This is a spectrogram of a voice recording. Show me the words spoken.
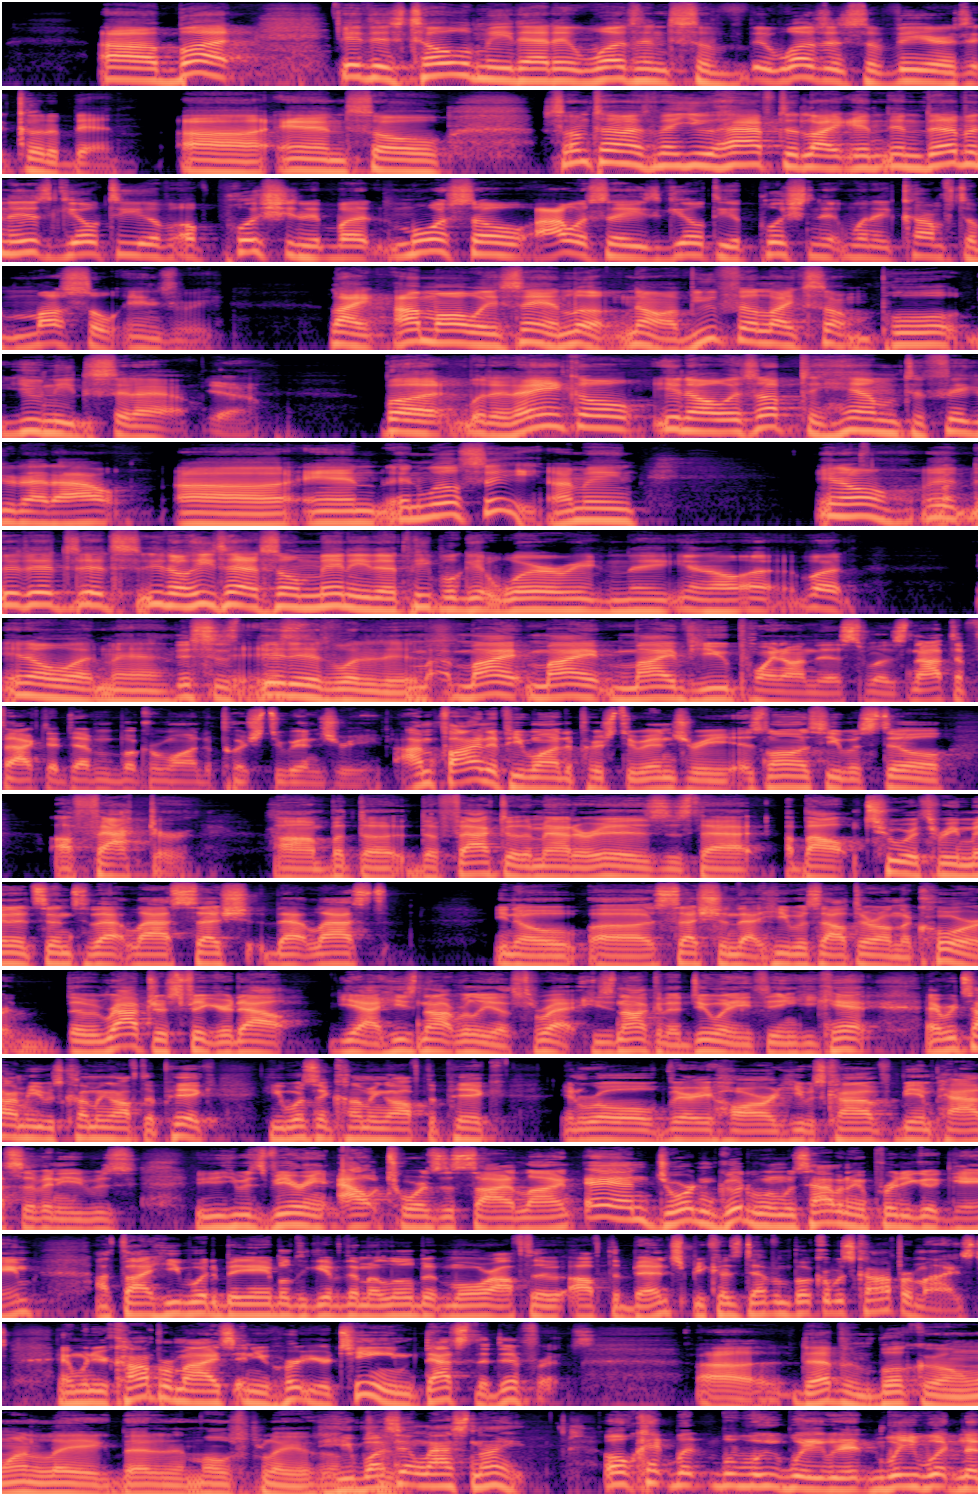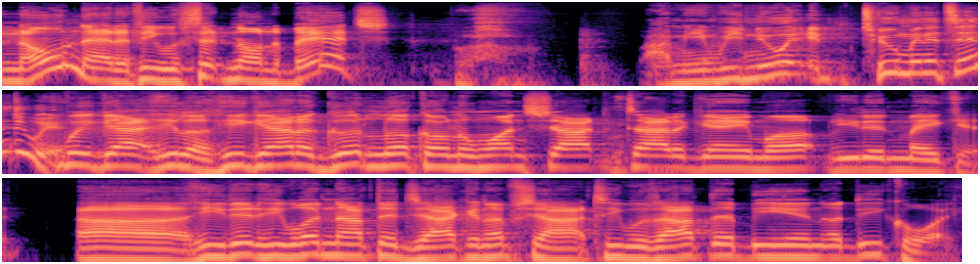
Uh, but it has told me that it wasn't it wasn't severe as it could have been. Uh, and so sometimes, man, you have to like, and, and Devin is guilty of, of pushing it, but more so, I would say he's guilty of pushing it when it comes to muscle injury. Like I'm always saying, look, no, if you feel like something pulled, you need to sit down. Yeah. But with an ankle, you know, it's up to him to figure that out, uh, and and we'll see. I mean, you know, it, it, it's it's you know he's had so many that people get worried and they you know, uh, but you know what, man, This is- it this- is what it is. My my my viewpoint on this was not the fact that Devin Booker wanted to push through injury. I'm fine if he wanted to push through injury as long as he was still a factor. Um, but the the fact of the matter is is that about two or three minutes into that last session, that last you know uh, session that he was out there on the court, the Raptors figured out, yeah, he's not really a threat. He's not going to do anything. He can't. Every time he was coming off the pick, he wasn't coming off the pick and roll very hard. He was kind of being passive, and he was he was veering out towards the sideline. And Jordan Goodwin was having a pretty good game. I thought he would have been able to give them a little bit more off the off the bench because Devin Booker was compromised. And when you're compromised and you hurt your team, that's the difference. Uh, Devin Booker on one leg better than most players. He wasn't last night. okay, but we, we we wouldn't have known that if he was sitting on the bench. I mean, we knew it two minutes into it. We got he look he got a good look on the one shot to tie the game up. He didn't make it. Uh, he did. He wasn't out there jacking up shots. He was out there being a decoy.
